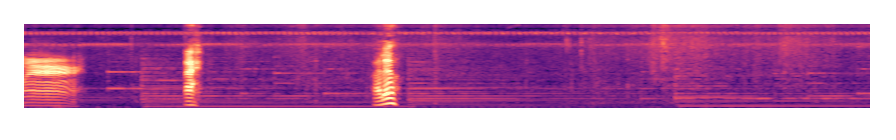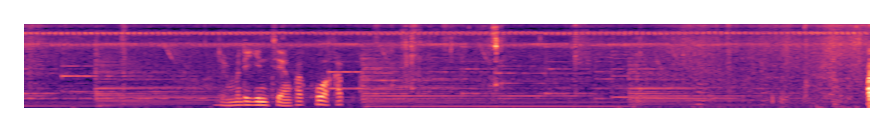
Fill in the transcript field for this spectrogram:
มา ไป ไปเร็วยังไม่ได้ยินเสียงพักพวกครับไป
